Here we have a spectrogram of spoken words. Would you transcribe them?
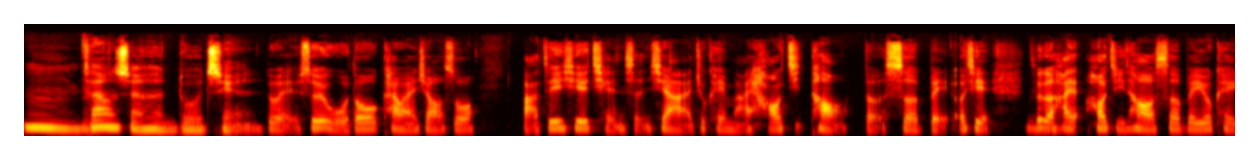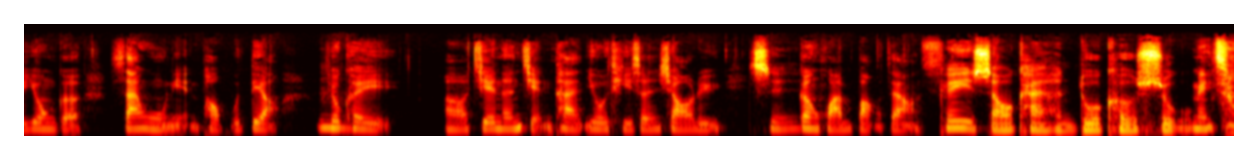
嗯，这样省很多钱。嗯，对，所以我都开玩笑说，把这些钱省下来，就可以买好几套的设备，而且这个还好几套的设备又可以用个三五年，跑不掉，嗯、就可以呃节能减碳，又提升效率，是更环保，这样子可以少砍很多棵树。没错。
